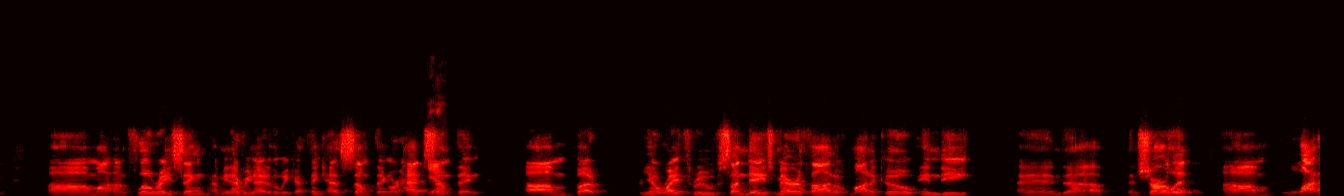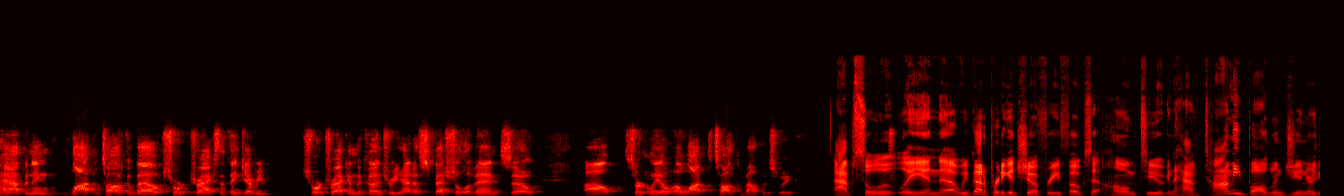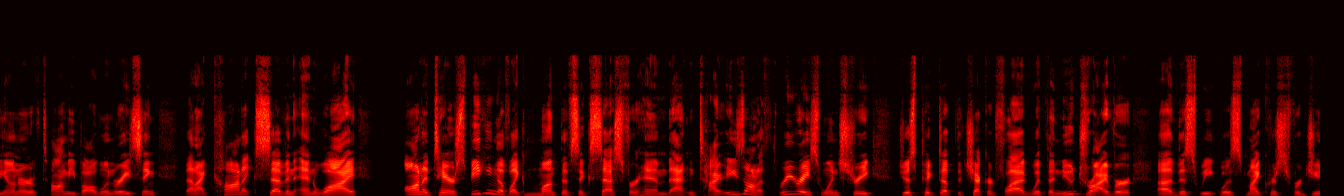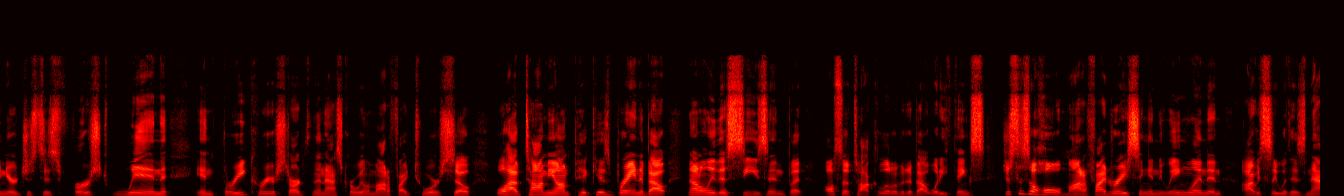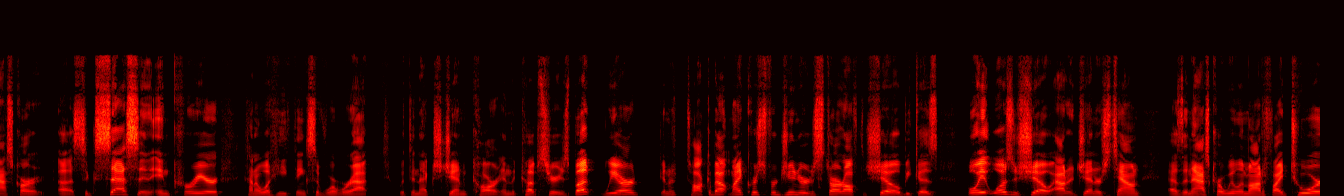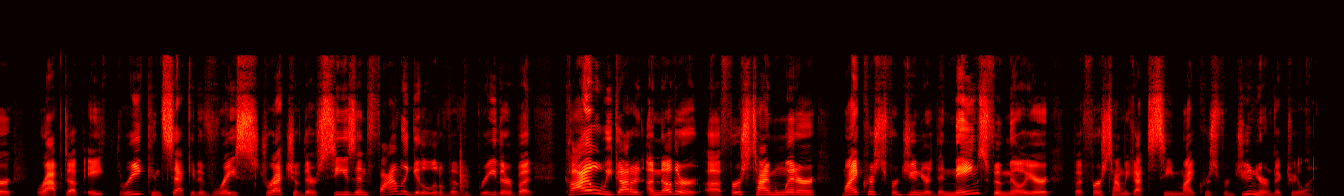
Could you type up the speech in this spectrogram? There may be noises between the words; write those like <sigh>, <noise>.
um, on, on FloRacing. I mean, every night of the week I think has something or had Yeah. something. Um, but you know, right through Sunday's marathon of Monaco, Indy, and uh, and Charlotte. Um, a lot happening, a lot to talk about. Short tracks. I think every short track in the country had a special event. So uh, certainly a, a lot to talk about this week. Absolutely. And uh, we've got a pretty good show for you folks at home, too. We're going to have Tommy Baldwin Jr., the owner of Tommy Baldwin Racing, that iconic 7NY on a tear. Speaking of like month of success for him, that entire he's on a three race win streak. Just picked up the checkered flag with a new driver uh, this week was Mike Christopher Jr. Just his first win in three career starts in the NASCAR Whelen Modified Tour. So we'll have Tommy on, pick his brain about not only this season but also talk a little bit about what he thinks just as a whole modified racing in New England and obviously with his NASCAR uh, success and, and career, kind of what he thinks of where we're at with the next gen car in the Cup Series. But we are going to talk about Mike Christopher Jr. to start off the show because, boy, it was a show out at Jennerstown as the NASCAR Whelen Modified Tour wrapped up a three consecutive race stretch of their season. Finally, get a little bit of a breather. But, Kyle, we got a, another uh, first time winner, Mike Christopher Jr. The name's familiar, but first time we got to see Mike Christopher Jr. in Victory Lane.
